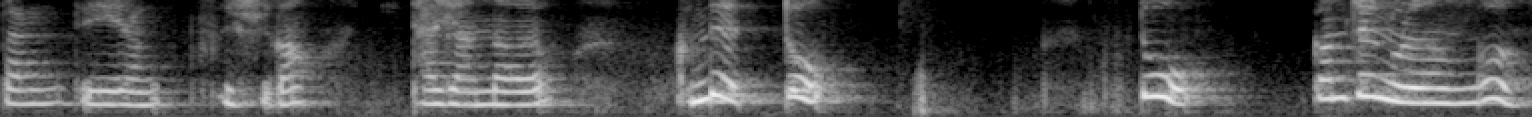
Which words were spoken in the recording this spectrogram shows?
빵들이랑 피쉬가 다시 안 나와요. 근데 또, 또 깜짝 놀라는 건,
